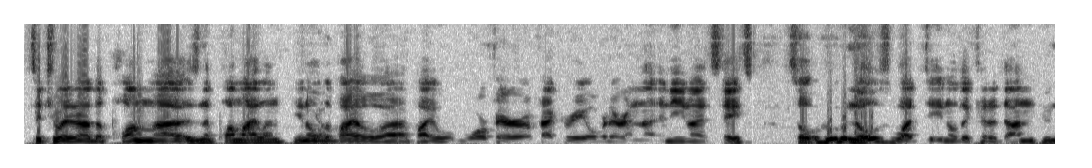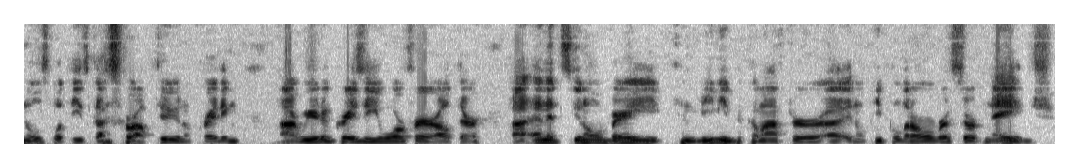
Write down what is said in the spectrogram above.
situated at the Plum, uh, isn't it Plum Island? You know, yep. the bio bio warfare factory over there in the, in the United States. So who, who knows what you know they could have done? Who knows what these guys are up to? You know, creating uh, weird and crazy warfare out there. Uh, and it's, you know, very convenient to come after, uh, you know, people that are over a certain age,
